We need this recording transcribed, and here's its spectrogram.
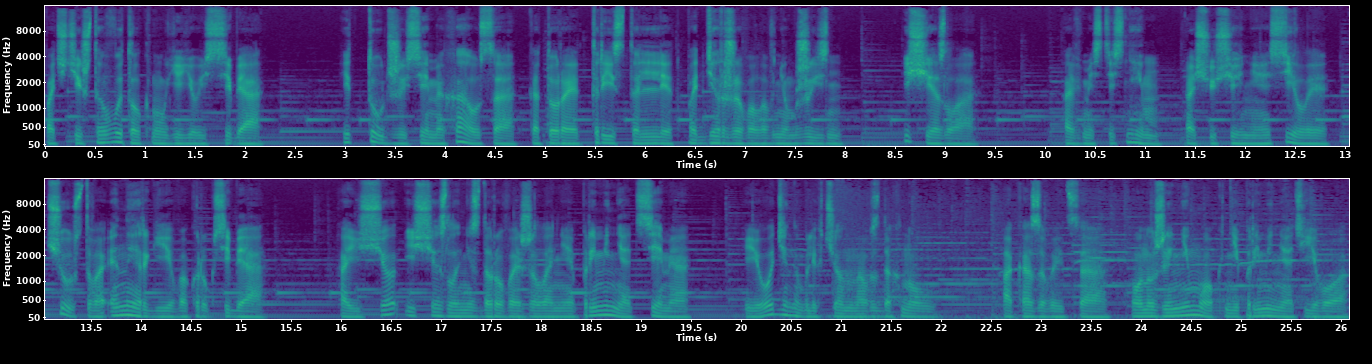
Почти что вытолкнул ее из себя. И тут же семя хаоса, которое 300 лет поддерживало в нем жизнь, исчезло. А вместе с ним ощущение силы, чувство энергии вокруг себя. А еще исчезло нездоровое желание применять семя, и Один облегченно вздохнул. Оказывается, он уже не мог не применять его.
